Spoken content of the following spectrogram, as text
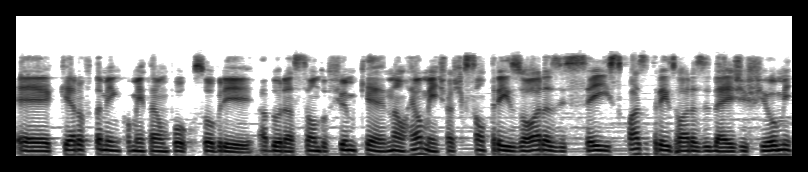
é, quero também comentar um pouco sobre a duração do filme, que é, não, realmente, acho que são 3 horas e 6, quase 3 horas e 10 de filme.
